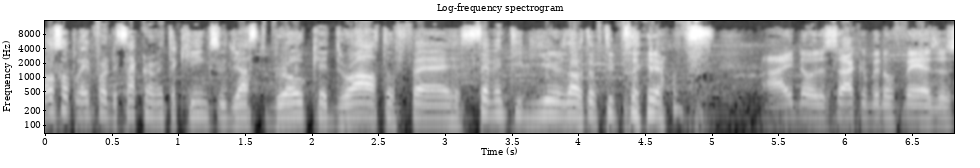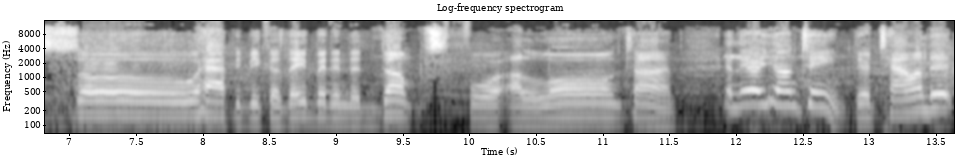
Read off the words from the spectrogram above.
also played for the Sacramento Kings, who just broke a drought of uh, 17 years out of the playoffs. I know the Sacramento fans are so happy because they've been in the dumps for a long time, and they're a young team. They're talented,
